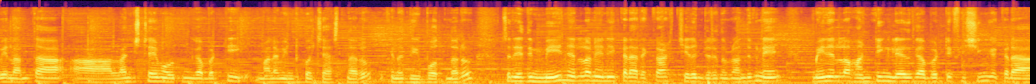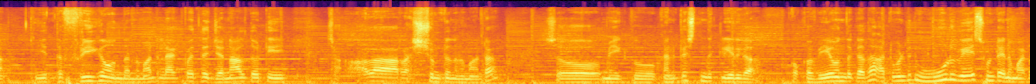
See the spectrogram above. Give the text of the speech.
వీళ్ళంతా లంచ్ టైం అవుతుంది కాబట్టి మళ్ళీ ఇంటికి వచ్చేస్తున్నారు కింద దిగిపోతున్నారు. సో ఇది మే నెలలో నేను ఇక్కడ రికార్డ్ చేయడం జరుగుతుంది అందుకనే మే నెలలో హంటింగ్ లేదు కాబట్టి ఫిషింగ్ ఇక్కడ ఇంత ఫ్రీగా ఉందన్నమాట. లేకపోతే జనాలతోటి చాలా రష్ ఉంటుందన్నమాట. సో మీకు కనిపిస్తుంది క్లియర్గా. ఒక వే ఉంది కదా అటువంటిది మూడు వేస్ ఉంటాయి అన్నమాట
